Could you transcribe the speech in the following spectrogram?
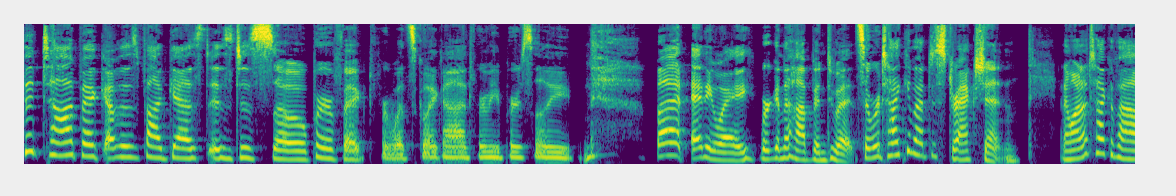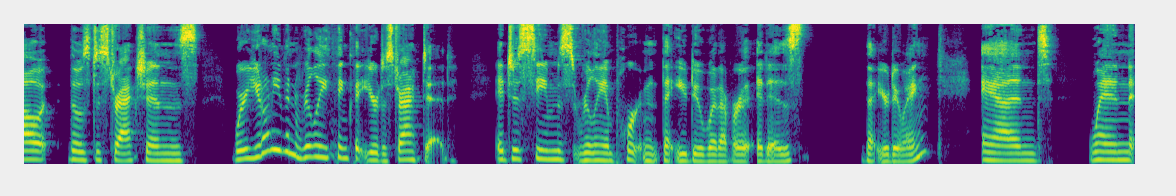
the topic of this podcast is just so perfect for what's going on for me personally. But anyway, we're going to hop into it. So we're talking about distraction. And I want to talk about those distractions where you don't even really think that you're distracted. It just seems really important that you do whatever it is that you're doing. And when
